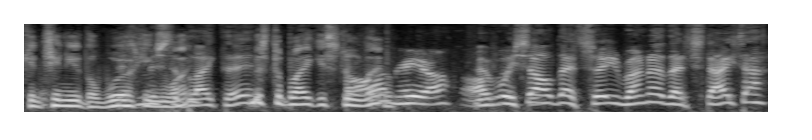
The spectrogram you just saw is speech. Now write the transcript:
continue the working Mr. way. Blake there? Mr. Blake is still there. here. have we sold that sea runner, that Stacer?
